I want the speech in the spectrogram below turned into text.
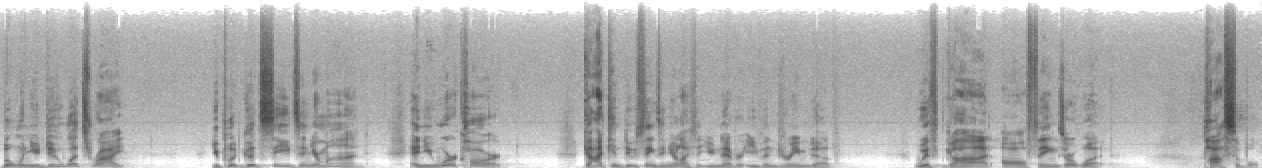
but when you do what's right, you put good seeds in your mind and you work hard, God can do things in your life that you never even dreamed of. With God, all things are what? Possible.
